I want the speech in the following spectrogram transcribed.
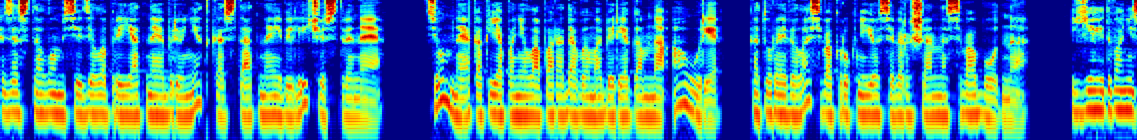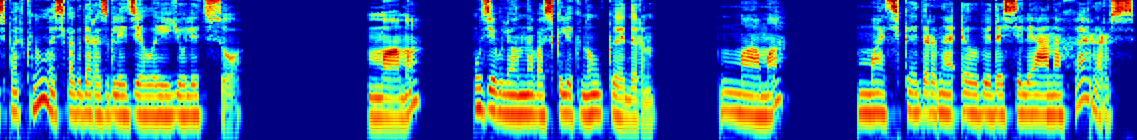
За столом сидела приятная брюнетка, статная и величественная, темная, как я поняла по родовым оберегам на ауре, которая велась вокруг нее совершенно свободно. Я едва не споткнулась, когда разглядела ее лицо. «Мама?» — удивленно воскликнул Кэдерн. «Мама?» Мать Кэдерна Элвида Селиана Харрерс,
